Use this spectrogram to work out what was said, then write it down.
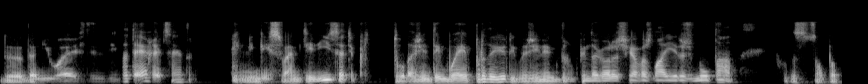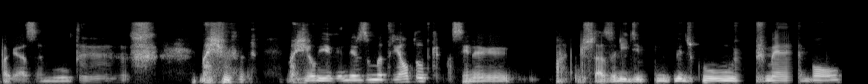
da New Wave, de, de Inglaterra, etc. E ninguém se vai meter nisso, é tipo, toda a gente tem boé a perder. Imagina que de repente agora chegavas lá e eras multado. Só para pagares a multa, mas, mas ele ia venderes o material todo, que é uma cena pá, nos Estados Unidos e muito menos com os Madball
